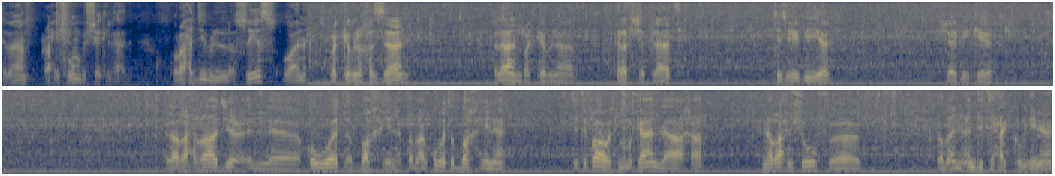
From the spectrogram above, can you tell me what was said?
تمام؟ راح يكون بالشكل هذا. وراح أجيب الصيص وأنا ركبنا الخزان. الآن ركبنا ثلاث شتلات تجريبية. شايفين كيف؟ الآن راح نراجع قوة الضخ هنا. طبعا قوة الضخ هنا تتفاوت من مكان لآخر. إحنا راح نشوف طبعا عندي تحكم هنا.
